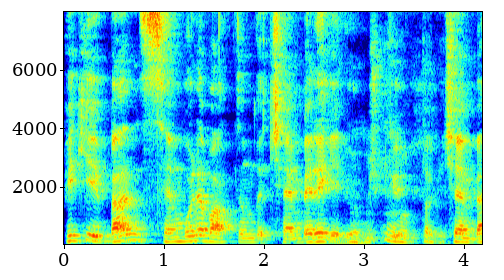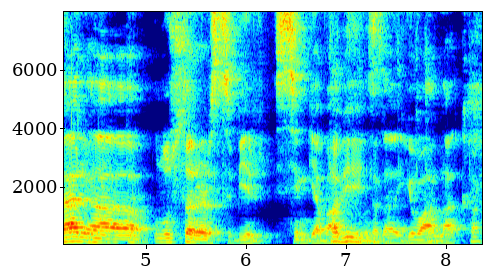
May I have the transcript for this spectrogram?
Peki ben sembole baktığımda çembere geliyorum. Çünkü Hı, tabii. çember Tabii, tabii. uluslararası bir simge Tabii, baktığınızda tabii, yuvarlak, tabii,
